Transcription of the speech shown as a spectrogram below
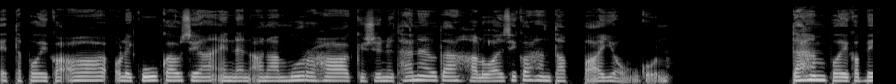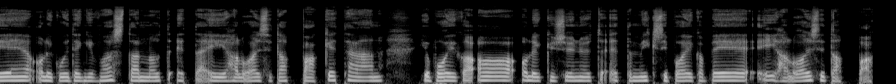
että poika A oli kuukausia ennen Anan murhaa kysynyt häneltä, haluaisiko hän tappaa jonkun. Tähän poika B oli kuitenkin vastannut, että ei haluaisi tappaa ketään, ja poika A oli kysynyt, että miksi poika B ei haluaisi tappaa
